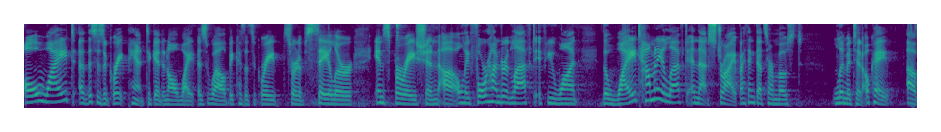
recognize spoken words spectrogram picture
all white. Uh, this is a great pant to get in all white as well because it's a great sort of sailor inspiration. Uh, only 400 left if you want the white. How many left in that stripe? I think that's our most limited. Okay, uh,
